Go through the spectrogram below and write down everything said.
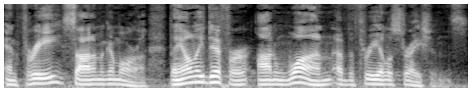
And three, Sodom and Gomorrah. They only differ on one of the three illustrations.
